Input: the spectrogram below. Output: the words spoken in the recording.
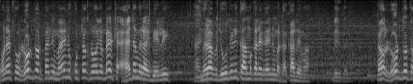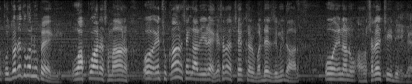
ਹੁਣੇ ਤੋਂ ਲੋਟ ਦੋੜ ਪੈਣੀ ਮੈਂ ਇਹਨੂੰ ਕੁੱਟੇ ਖਲੋ ਜਾ ਬੈਠ ਹੈ ਤਾਂ ਮੇਰਾ ਹੀ ਬੇਲੀ। ਮੇਰਾ ਵਜੂਦ ਹੀ ਨਹੀਂ ਕੰਮ ਕਰੇਗਾ ਇਹਨੂੰ ਮੈਂ ਧੱਕਾ ਦੇਵਾਂ। ਬਿਲਕੁਲ। ਕਿਉਂ? ਲੋਟ ਦੋ ਤਾਂ ਕੁਦਰਤ ਵੱਲੋਂ ਪੈਗੀ ਉਹ ਆਪੋ ਆ ਸਮਾਨ ਉਹ ਇਹ ਸੁਕਾਨ ਸਿੰਘ ਵਾਲੇ ਜਿਹੜੇ ਹੈਗੇ ਸਨ ਸਿੱਖ ਵੱਡੇ ਜ਼ਿਮੀਂਦਾਰ ਉਹ ਇਹਨਾਂ ਨੂੰ ਹੌਸਲੇ ਚ ਹੀ ਦੇ ਗਏ।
